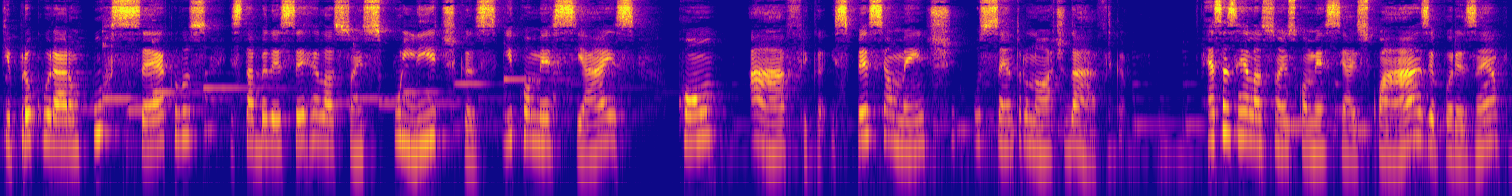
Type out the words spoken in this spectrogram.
que procuraram por séculos estabelecer relações políticas e comerciais com a África, especialmente o centro-norte da África. Essas relações comerciais com a Ásia, por exemplo,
